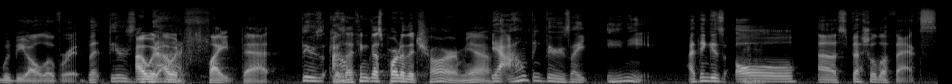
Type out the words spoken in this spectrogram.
would be all over it. But there's I would I would fight that there's because I don't- think that's part of the charm. Yeah. yeah I don't think there's like any. I think Mm-hmm. it's all uh, special effects.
